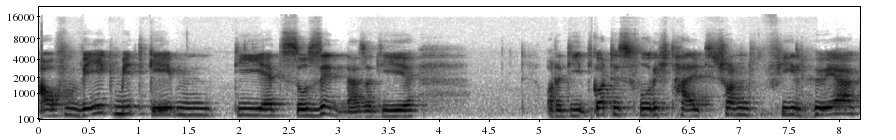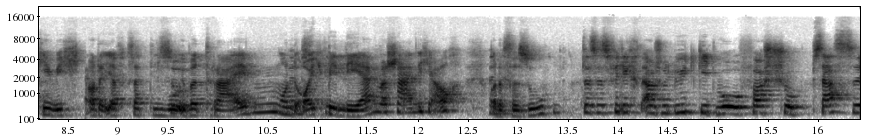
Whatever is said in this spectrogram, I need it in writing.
auf dem Weg mitgeben, die jetzt so sind, also die oder die Gottesfurcht halt schon viel höher Gewicht oder ihr habt gesagt, die so, So. übertreiben und euch belehren wahrscheinlich auch oder versuchen. Dass es vielleicht auch schon Leute gibt, die fast schon besessen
